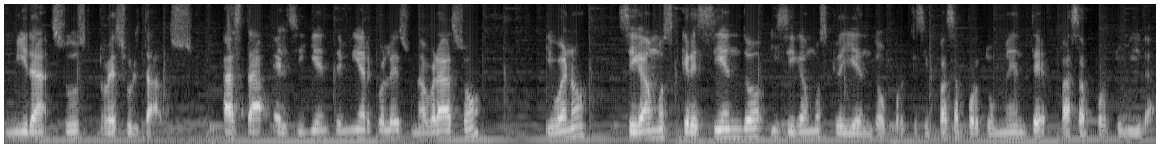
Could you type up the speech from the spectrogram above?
mira sus resultados. Hasta el siguiente miércoles, un abrazo y bueno, sigamos creciendo y sigamos creyendo, porque si pasa por tu mente, pasa por tu vida.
